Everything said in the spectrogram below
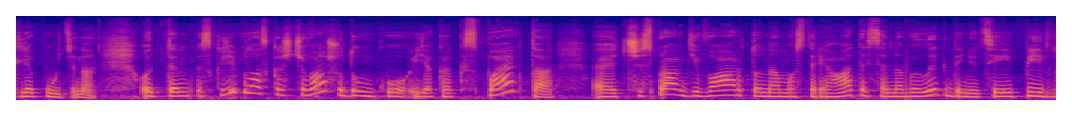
для Путіна. От ем, скажіть, будь ласка, що вашу думку як експерта, е, чи справді варто нам остерігатися на Великдень у цієї підлості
